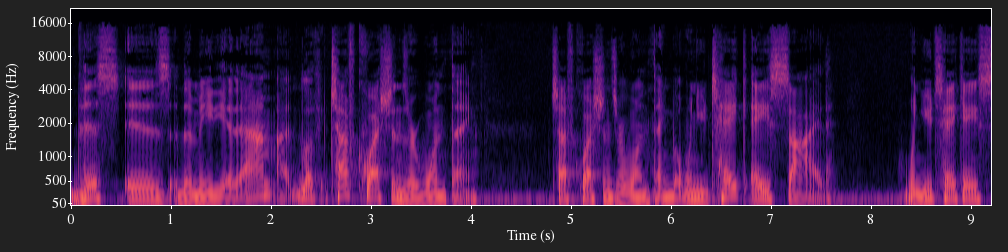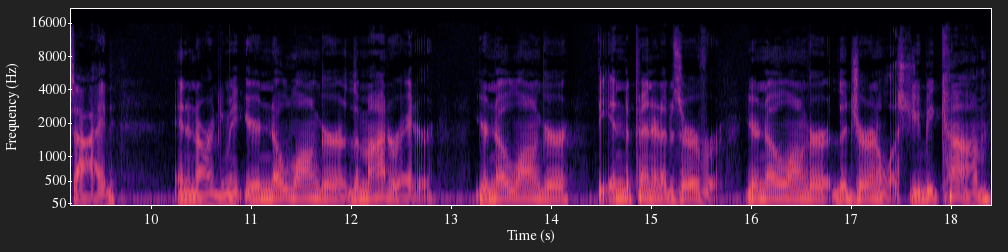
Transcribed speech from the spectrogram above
This is the media. I, look, tough questions are one thing Tough questions are one thing, but when you take a side, when you take a side in an argument, you're no longer the moderator. You're no longer the independent observer. You're no longer the journalist. You become,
